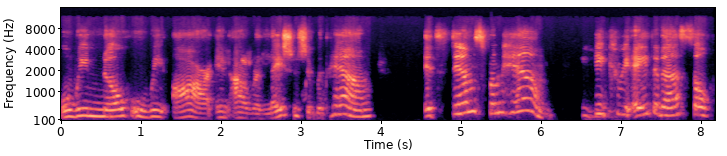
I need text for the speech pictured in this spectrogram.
when we know who we are in our relationship with Him, it stems from Him. Mm-hmm. He created us. So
